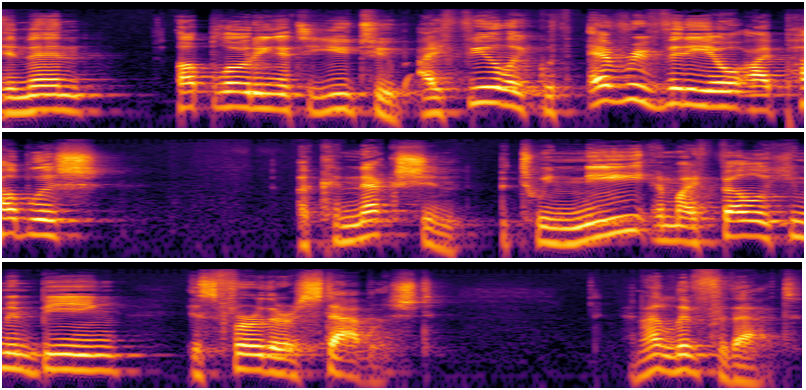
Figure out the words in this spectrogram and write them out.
and then uploading it to YouTube. I feel like with every video I publish, a connection between me and my fellow human being is further established. And I live for that.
